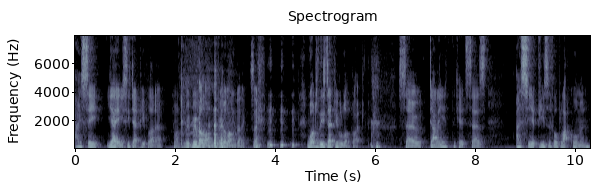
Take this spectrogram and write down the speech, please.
I see. Yeah, yeah, you see dead people. I know. Come on, move, along, move along, Danny. So, what do these dead people look like? So Danny, the kid, says, "I see a beautiful black woman.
